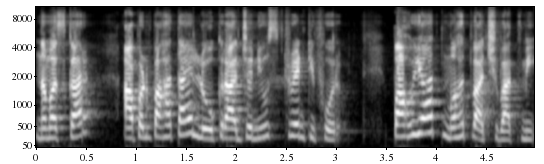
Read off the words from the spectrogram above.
नमस्कार आपण पाहताय लोकराज्य न्यूज ट्वेंटी फोर. पाहुयात महत्त्वाची बातमी.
